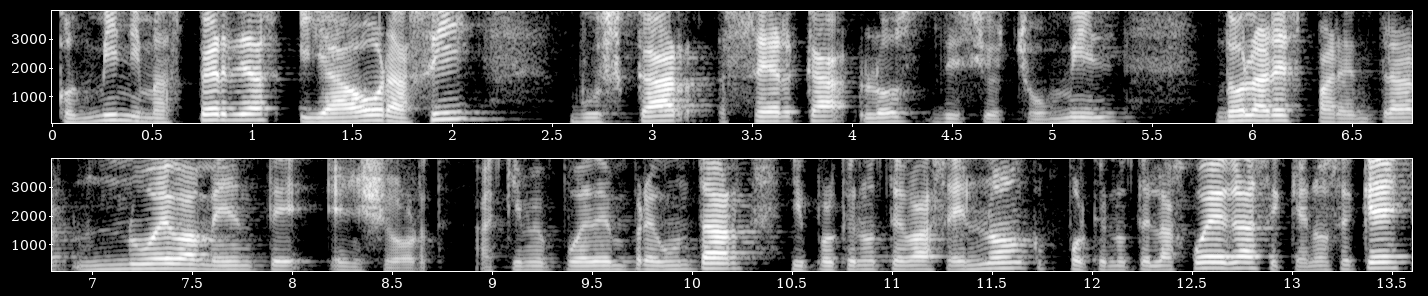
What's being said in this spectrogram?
con mínimas pérdidas y ahora sí buscar cerca los 18 mil dólares para entrar nuevamente en short. Aquí me pueden preguntar, ¿y por qué no te vas en long? ¿Por qué no te la juegas? Y que no sé qué.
